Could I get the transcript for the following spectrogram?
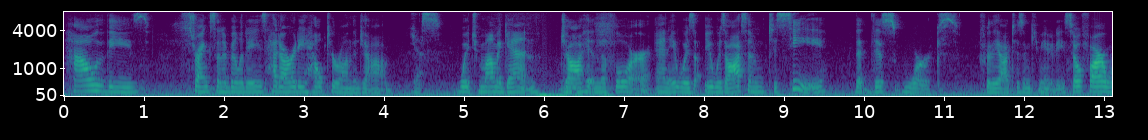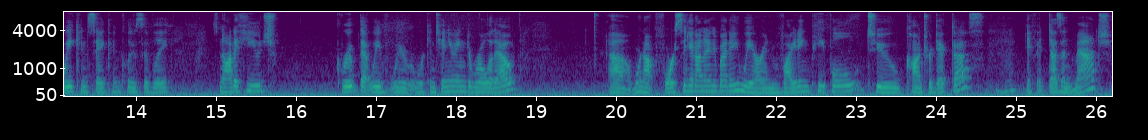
how these strengths and abilities had already helped her on the job Yes. Which mom again jaw hitting the floor. And it was it was awesome to see that this works for the autism community. So far we can say conclusively it's not a huge group that we've we're, we're continuing to roll it out. Uh, we're not forcing it on anybody. We are inviting people to contradict us if it doesn't match.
